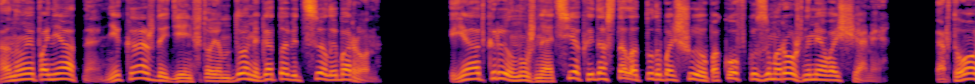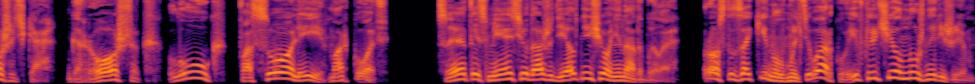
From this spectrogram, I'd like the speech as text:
Оно и понятно, не каждый день в твоем доме готовит целый барон. Я открыл нужный отсек и достал оттуда большую упаковку с замороженными овощами. Картошечка, горошек, лук, фасоль и морковь. С этой смесью даже делать ничего не надо было. Просто закинул в мультиварку и включил нужный режим.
